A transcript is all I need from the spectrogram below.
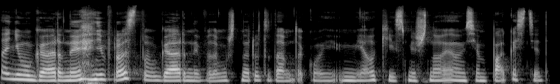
Они угарные, они просто угарные, потому что Наруто там такой мелкий, смешной, он всем пакостит.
